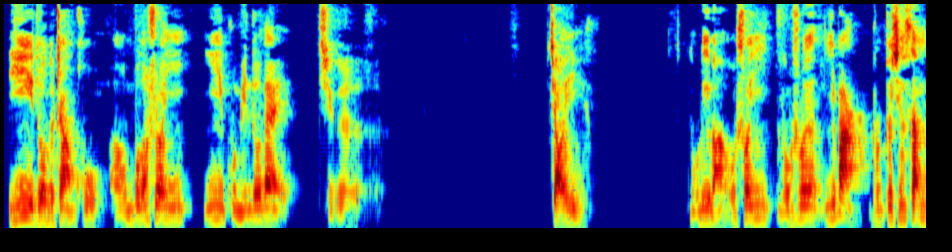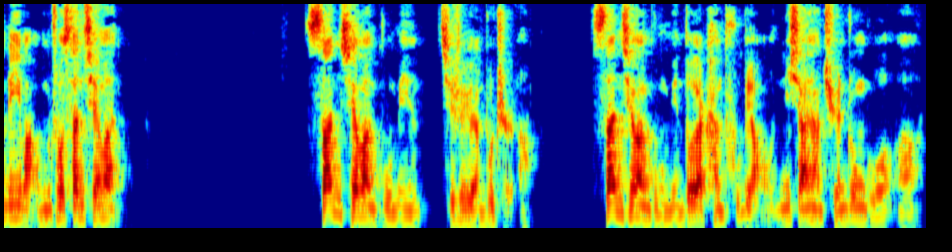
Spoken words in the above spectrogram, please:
一亿多个账户啊，我们不能说一一亿股民都在这个交易努力吧，我说一我说一半不不行三分之一吧，我们说三千万，三千万股民其实远不止啊。三千万股民都在看图表，你想想，全中国啊，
